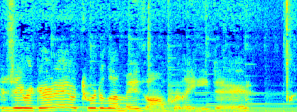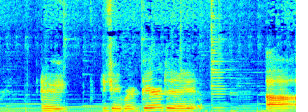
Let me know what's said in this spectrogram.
j'ai regardé autour de la maison pour les idées et j'ai regardé euh,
